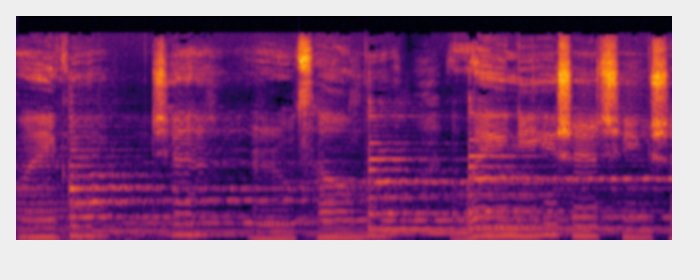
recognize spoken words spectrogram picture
回顾间如草木，为你是青山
